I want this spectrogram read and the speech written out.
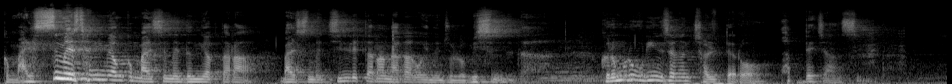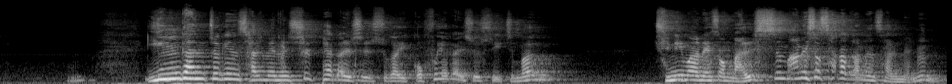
그 말씀의 생명, 그 말씀의 능력 따라 말씀의 진리 따라 나가고 있는 줄로 믿습니다. 그러므로 우리 인생은 절대로 헛되지 않습니다. 인간적인 삶에는 실패가 있을 수가 있고 후회가 있을 수 있지만 주님 안에서 말씀 안에서 살아가는 삶에는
